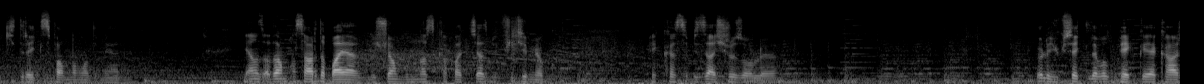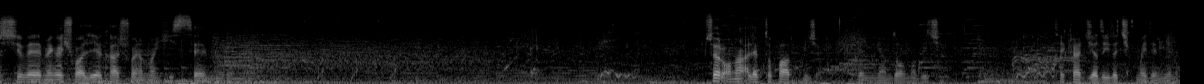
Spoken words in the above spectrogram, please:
iki direkt spamlamadım yani. Yalnız adam hasarda bayağı önde. Şu an bunu nasıl kapatacağız bir fikrim yok. Pekka'sı bizi aşırı zorluyor. Böyle yüksek level Pekka'ya karşı ve Mega Şövalye'ye karşı oynamayı hiç sevmiyorum. Bu sefer ona alev topu atmayacağım. Benim yanında olmadığı için. Tekrar cadıyla çıkmayı deneyelim.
